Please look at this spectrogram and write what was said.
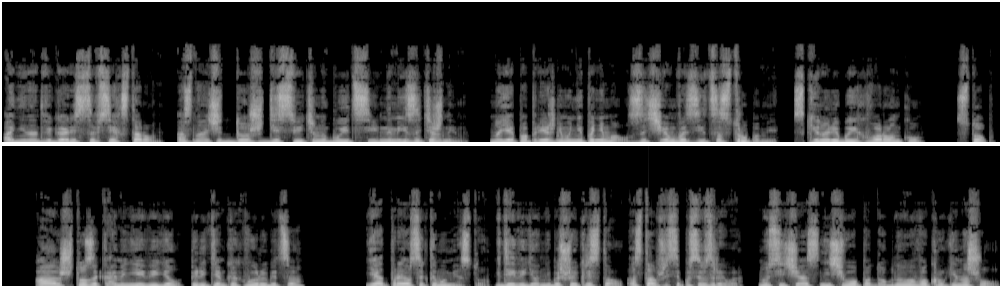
Они надвигались со всех сторон, а значит, дождь действительно будет сильным и затяжным. Но я по-прежнему не понимал, зачем возиться с трупами. Скинули бы их в воронку. Стоп. А что за камень я видел перед тем, как вырубиться? Я отправился к тому месту, где видел небольшой кристалл, оставшийся после взрыва, но сейчас ничего подобного вокруг не нашел.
